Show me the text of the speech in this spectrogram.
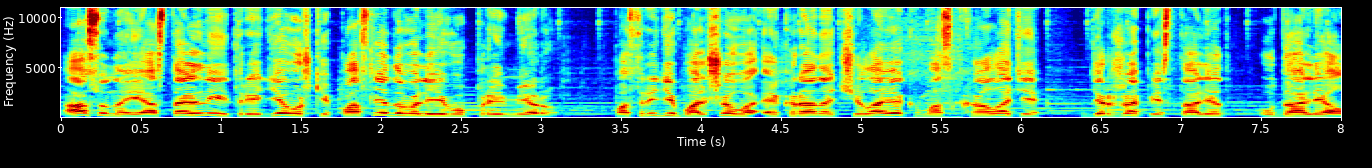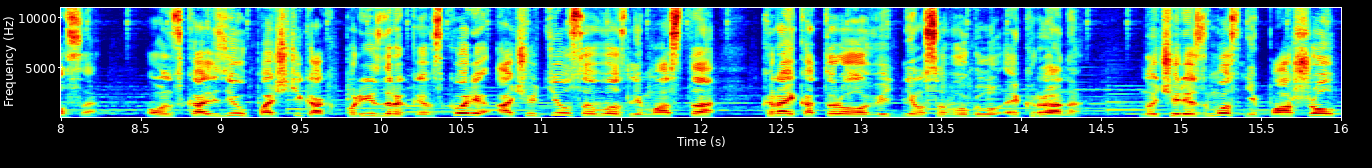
Асуна и остальные три девушки последовали его примеру. Посреди большого экрана человек в маск-халате, держа пистолет, удалялся. Он скользил почти как призрак и вскоре очутился возле моста, край которого виднелся в углу экрана. Но через мост не пошел,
